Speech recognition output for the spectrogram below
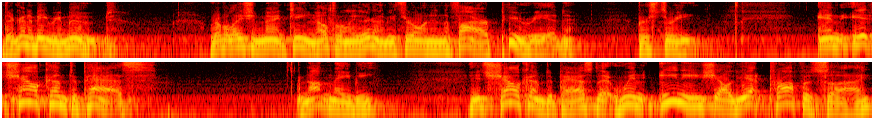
They're going to be removed. Revelation 19, ultimately, they're going to be thrown in the fire, period. Verse 3 And it shall come to pass, not maybe, it shall come to pass that when any shall yet prophesy,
